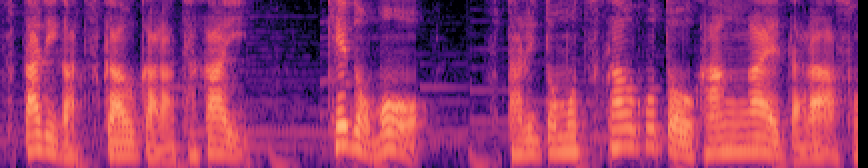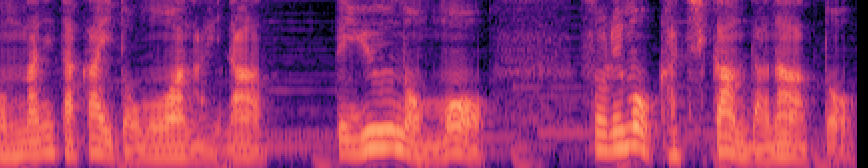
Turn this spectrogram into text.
2人が使うから高いけども2人とも使うことを考えたらそんなに高いと思わないなっていうのもそれも価値観だなと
